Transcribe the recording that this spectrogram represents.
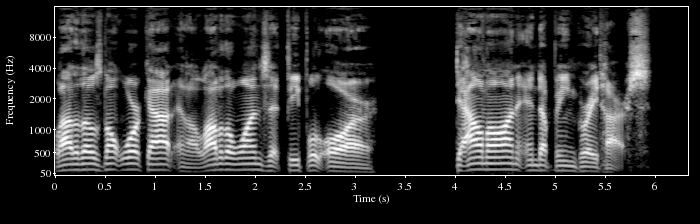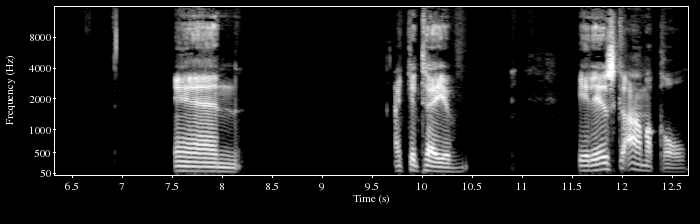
A lot of those don't work out, and a lot of the ones that people are down on end up being great hires. And I can tell you, it is comical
